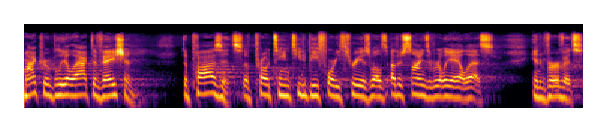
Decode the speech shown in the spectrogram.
microglial activation, deposits of protein TDP43, as well as other signs of early ALS in vervets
